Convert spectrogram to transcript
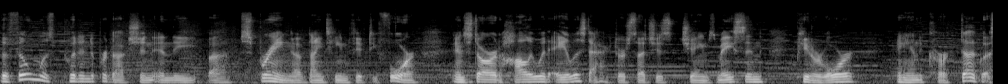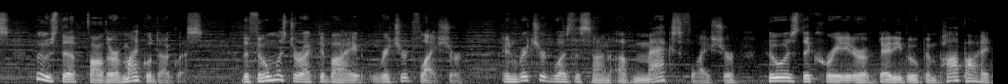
The film was put into production in the uh, spring of 1954 and starred Hollywood A-list actors such as James Mason, Peter Lorre, and Kirk Douglas, who's the father of Michael Douglas. The film was directed by Richard Fleischer, and Richard was the son of Max Fleischer, who was the creator of Betty Boop and Popeye,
